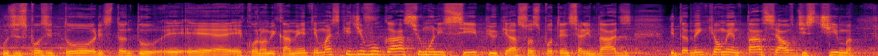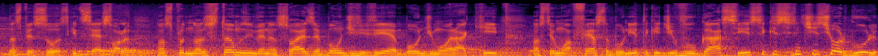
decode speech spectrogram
os expositores, tanto é, economicamente, mas que divulgasse o município, que as suas potencialidades e também que aumentasse a autoestima das pessoas, que dissesse, olha, nós, nós estamos em Venezuela, é bom de viver, é bom de morar aqui, nós temos uma festa bonita, que divulgasse isso e que sentisse orgulho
